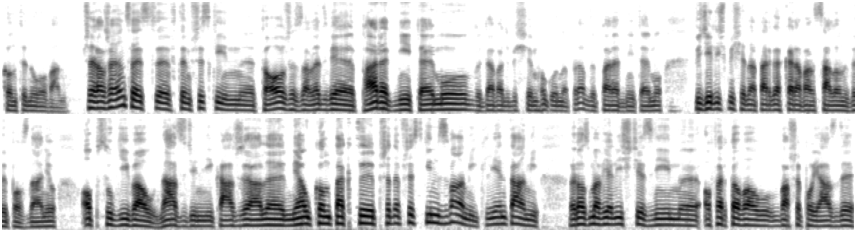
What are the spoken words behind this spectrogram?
kontynuowane. Przerażające jest e, w tym wszystkim to, że zaledwie parę dni temu, wydawać by się mogło naprawdę parę dni temu, widzieliśmy się na targach Caravan Salon w Poznaniu. Obsługiwał nas, dziennikarzy, ale miał kontakty przede wszystkim z Wami, klientami. Rozmawialiście z nim, e, ofertował Wasze pojazdy,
